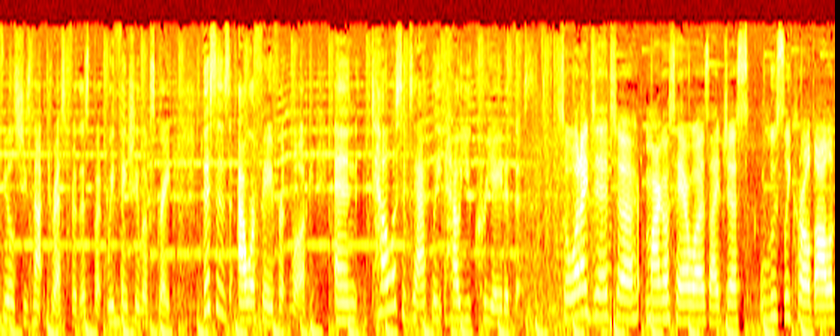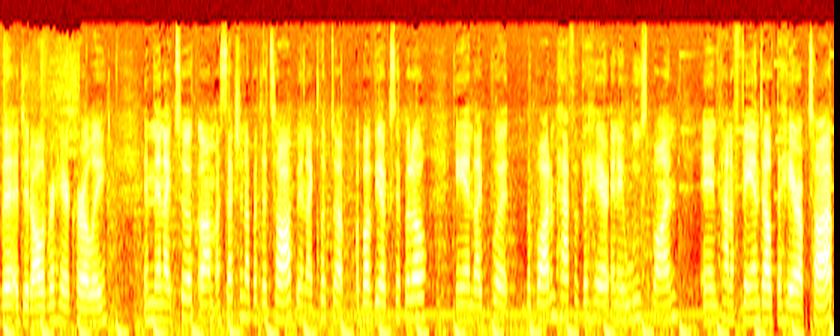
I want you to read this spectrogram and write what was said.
feels she's not dressed for this, but we think she looks great. This is our favorite look, and tell us exactly how you created this. So what I did to Margot's hair was I just loosely curled all of it. I did all of her hair curly. And then I took um, a section up at the top and I clipped up above the occipital and I put the bottom half of the hair in a loose bun and kind of fanned out the hair up top.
